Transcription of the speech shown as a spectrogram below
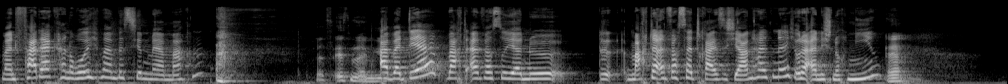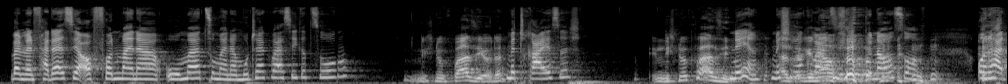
Mein Vater kann ruhig mal ein bisschen mehr machen, was ist denn dann? aber der macht einfach so, ja nö, macht er einfach seit 30 Jahren halt nicht oder eigentlich noch nie. Ja. Weil mein Vater ist ja auch von meiner Oma zu meiner Mutter quasi gezogen, Nicht nur quasi, oder? mit 30. Nicht nur quasi. Nee, nicht also nur genau quasi. So. Genau so. Und hat,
